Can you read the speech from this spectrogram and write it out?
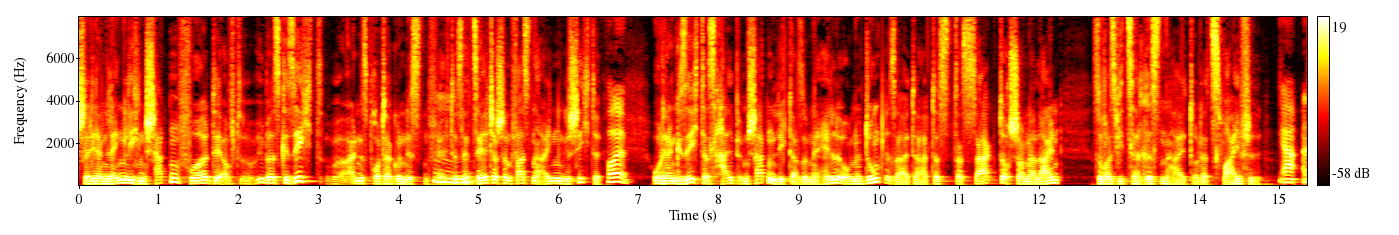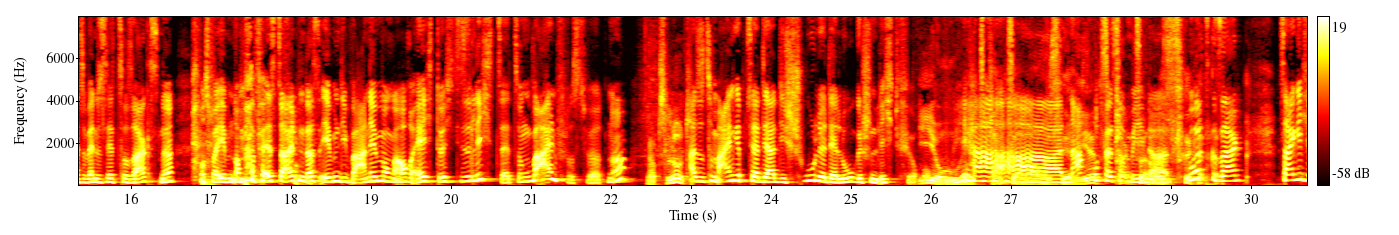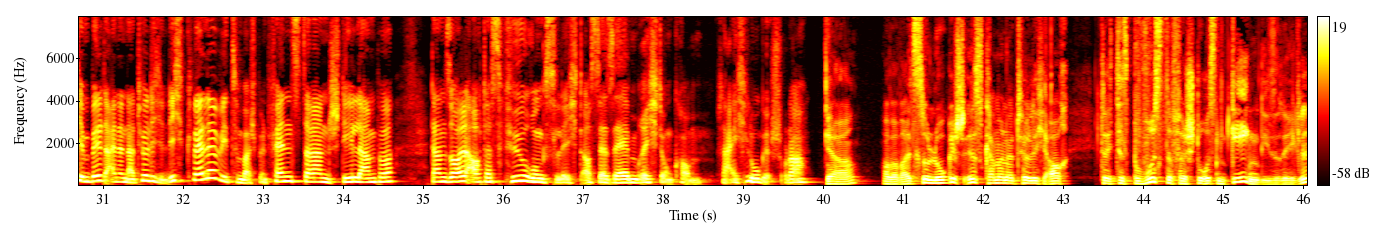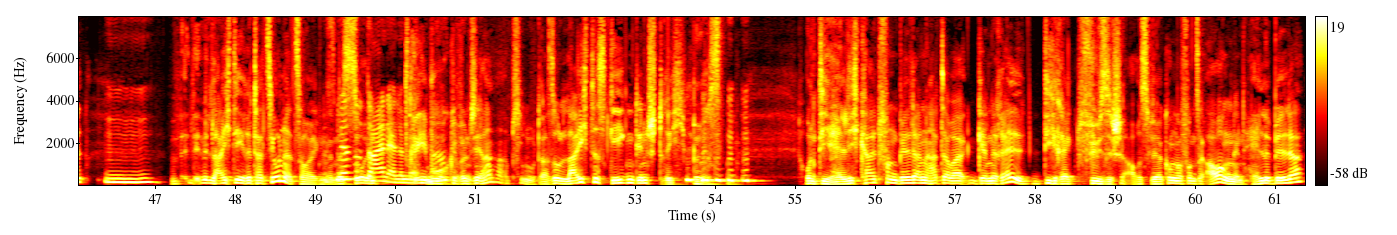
Stell dir einen länglichen Schatten vor, der auf, übers Gesicht eines Protagonisten fällt. Mhm. Das erzählt ja schon fast eine eigene Geschichte. Voll. Oder ein Gesicht, das halb im Schatten liegt, also eine helle und eine dunkle Seite hat. Das, das sagt doch schon allein, sowas wie Zerrissenheit oder Zweifel. Ja, also wenn du es jetzt so sagst, ne, muss man eben nochmal festhalten, dass eben die Wahrnehmung auch echt durch diese Lichtsetzung beeinflusst wird, ne? Absolut. Also zum einen gibt's ja da die Schule der logischen Lichtführung. Jo, jetzt ja, nach Professor Minas. Kurz gesagt, zeige ich im Bild eine natürliche Lichtquelle, wie zum Beispiel ein Fenster, eine Stehlampe, dann soll auch das Führungslicht aus derselben Richtung kommen. Ist ja eigentlich logisch, oder? Ja, aber weil es so logisch ist, kann man natürlich auch durch das bewusste Verstoßen gegen diese Regel mhm. leichte Irritation erzeugen. Das ist, das so, so dein Element. Drehbuch ne? gewünscht. Ja, absolut. Also leichtes gegen den Strich bürsten. Und die Helligkeit von Bildern hat aber generell direkt physische Auswirkungen auf unsere Augen. Denn helle Bilder,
